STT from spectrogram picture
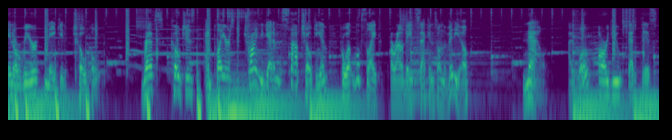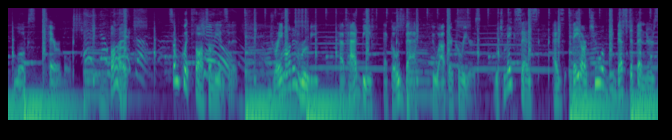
in a rear naked chokehold. Refs, coaches, and players trying to get him to stop choking him for what looks like around 8 seconds on the video. Now, I won't argue that this looks terrible. But some quick thoughts on the incident. Draymond and Rudy have had beef that goes back throughout their careers, which makes sense as they are two of the best defenders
